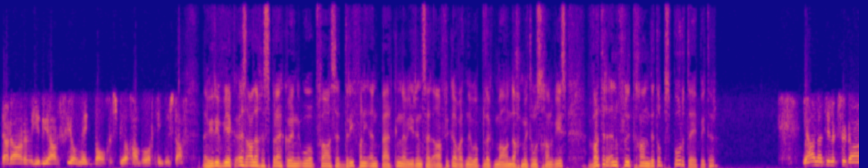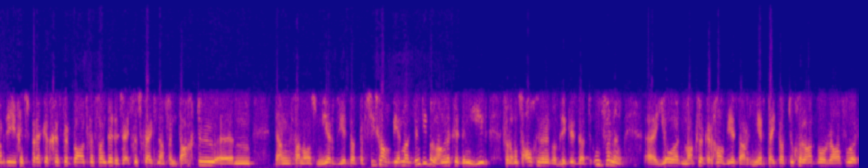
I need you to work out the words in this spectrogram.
dat daar hierdie jaar veel netbal gespeel gaan word nie, Gustaf. Nou hierdie week is al 'n gesprek oor op fase 3 van die inperking nou hier in Suid-Afrika wat nou hopelik maandag met ons gaan wees. Watter invloed gaan dit op sport hê, Pieter? Ja, natuurlik so daardie gesprekke gister plaasgevind het. Dit is uitgeskryf na vandag toe. Ehm um, dan gaan ons meer weet wat presies gaan gebeur, maar ek dink die belangrike ding hier vir ons algemene publiek is dat oefening uh jou wat makliker gaan wees. Daar is meer tyd wat toegelaat word daarvoor.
